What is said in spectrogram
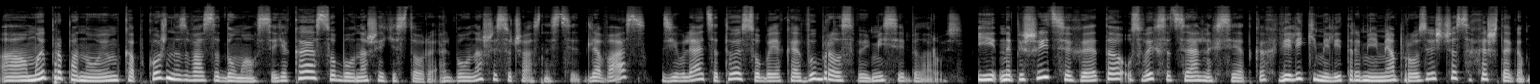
мы прапануем каб кожны з вас задумаўся якая асоба ў нашай гісторыі альбо ў нашай сучаснасці для вас з'яўляецца той асоба якая выбрала сваю місію Беларусь. І напішыце гэта ў сваіх сацыяльных сетках вялікімі літарамі імя прозвішча с хэштегам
